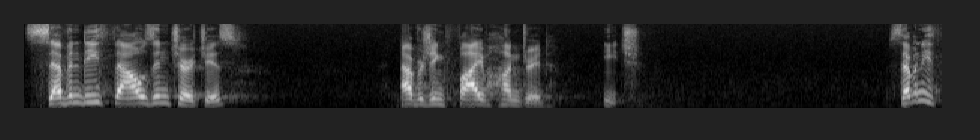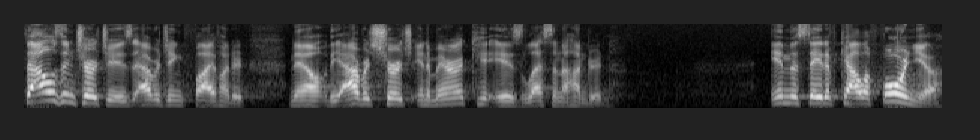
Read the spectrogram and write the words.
70,000 churches, averaging 500 each. 70,000 churches, averaging 500. Now, the average church in America is less than 100. In the state of California,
